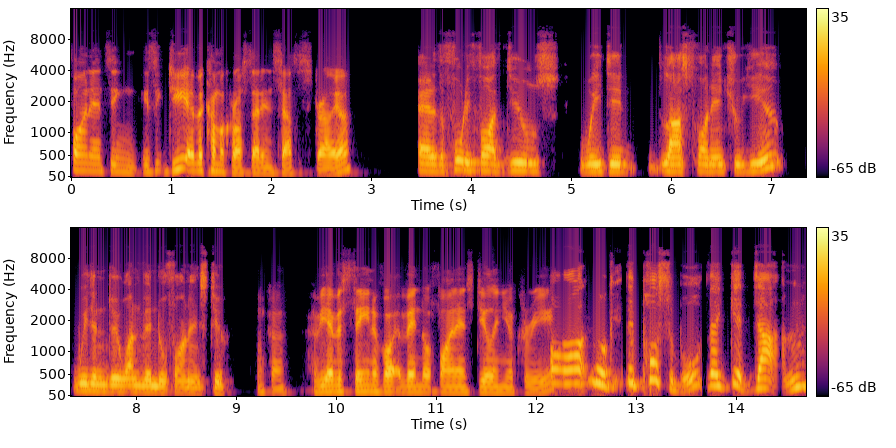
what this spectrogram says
financing? Is it? Do you ever come across that in South Australia? Out of the 45 deals we did last financial year, we didn't do one vendor finance deal. Okay. Have you ever seen a vendor finance deal in your career? Oh, look, they're possible. They get done.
